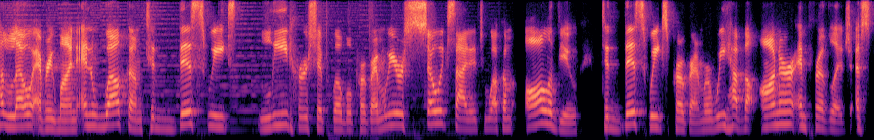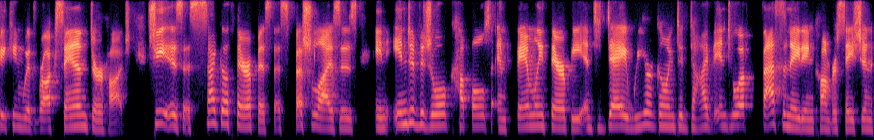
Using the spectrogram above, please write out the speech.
Hello, everyone, and welcome to this week's Leadership Global program. We are so excited to welcome all of you to this week's program, where we have the honor and privilege of speaking with Roxanne Derhodge. She is a psychotherapist that specializes in individual, couples, and family therapy. And today we are going to dive into a fascinating conversation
